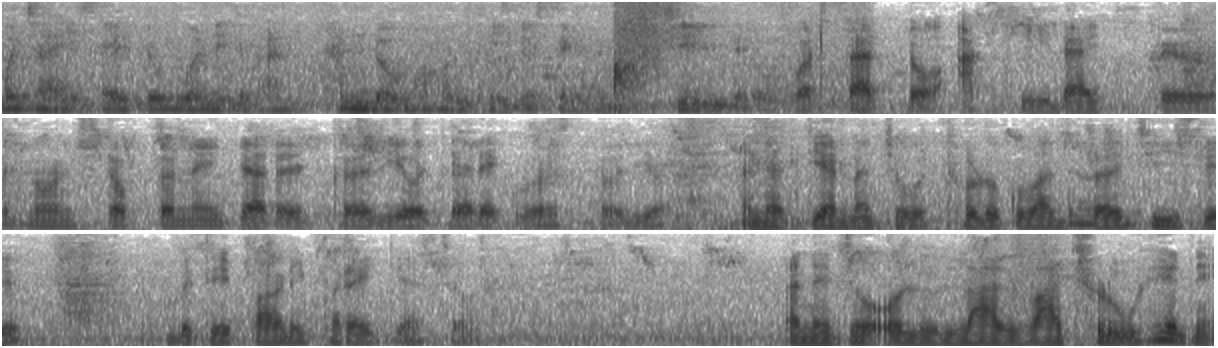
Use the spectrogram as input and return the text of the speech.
મજા આવી જાય તો અને ઠંડો માહોલ થઈ જશે ચીલ્ડ વરસાદ તો આખી રાત નોન સ્ટોપ તો નહીં ક્યારેક રહ્યો ક્યારેક વરસતો રહ્યો. અને અત્યારના જો થોડુંક વાદળ હજી છે, બધે પાણી ભરાઈ ગયા છે. અને જો ઓલું લાલ વાછડું હે ને,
